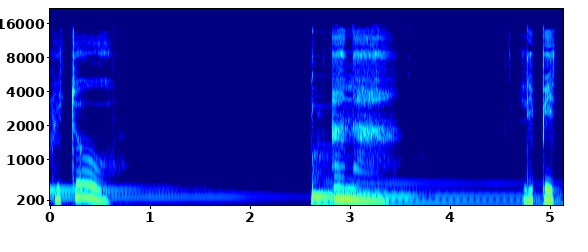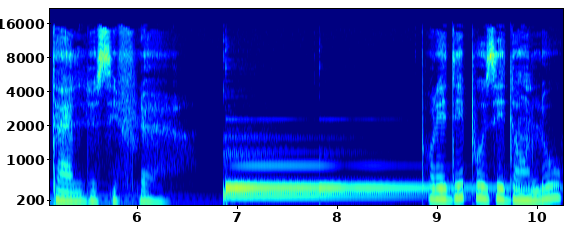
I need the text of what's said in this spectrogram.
plutôt un à un les pétales de ses fleurs pour les déposer dans l'eau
